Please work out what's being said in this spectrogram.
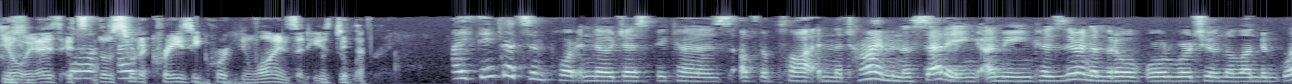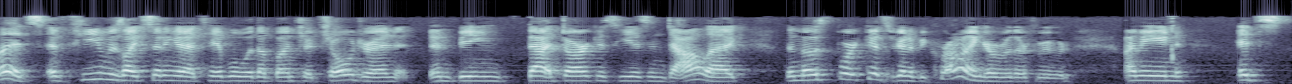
You know, it's, it's Well, those I- sort of crazy, quirky lines that he's delivering. I think that's important though, just because of the plot and the time and the setting. I mean, because they're in the middle of World War II and the London Blitz. If he was like sitting at a table with a bunch of children and being that dark as he is in Dalek, then most poor kids are going to be crying over their food. I mean, it's.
